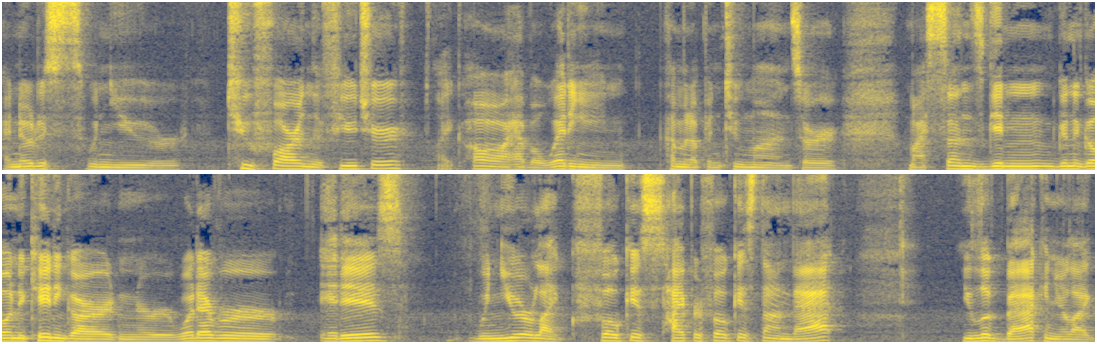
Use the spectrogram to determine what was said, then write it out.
I notice when you're too far in the future, like, oh, I have a wedding coming up in two months, or my son's getting gonna go into kindergarten, or whatever it is. When you're like focused, hyper focused on that, you look back and you're like,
